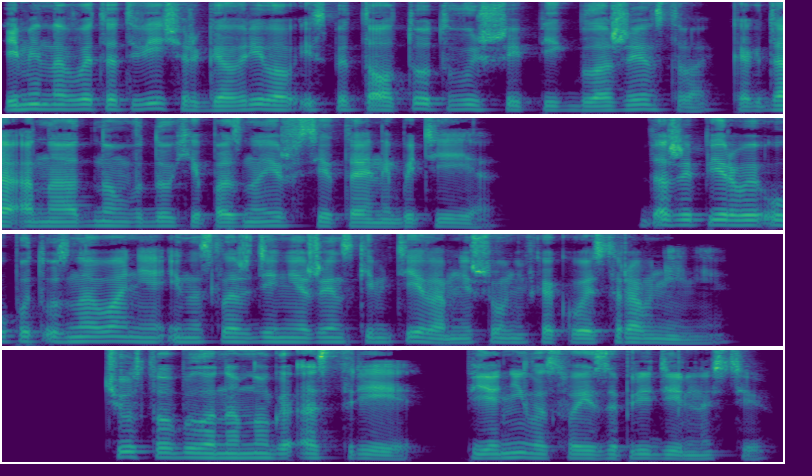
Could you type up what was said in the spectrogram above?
Именно в этот вечер Гаврилов испытал тот высший пик блаженства, когда на одном вдохе познаешь все тайны бытия. Даже первый опыт узнавания и наслаждения женским телом не шел ни в какое сравнение. Чувство было намного острее, пьянило своей запредельностью.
